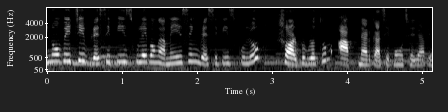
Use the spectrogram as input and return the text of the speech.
ইনোভেটিভ রেসিপিসগুলো এবং অ্যামেজিং রেসিপিসগুলো সর্বপ্রথম আপনার কাছে পৌঁছে যাবে।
